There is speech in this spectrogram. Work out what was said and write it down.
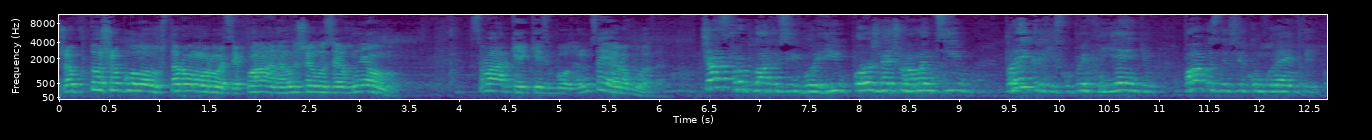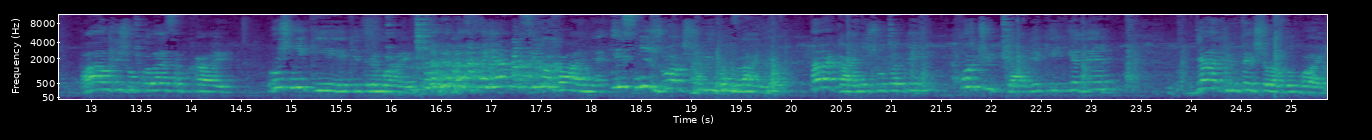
Щоб то, що було в старому році погане, лишилося в ньому. Сварки якісь були, ну це є робота. Час проплати всіх боргів, порожнечу гаманців, прикрих і скупих клієнтів, пакости всіх конкурентів, палки, що в колеса пхають, ручники, які тримають, постоянне всі кохання, і сніжок, що літом зрання, таракані, що платить, почуття, в яких є. Дядьків тих, що нас дубають,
